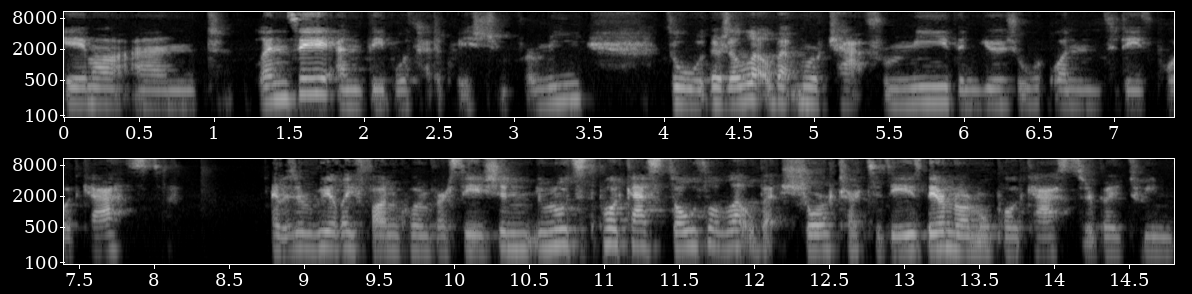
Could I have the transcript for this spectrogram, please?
Emma and Lindsay, and they both had a question for me. So there's a little bit more chat from me than usual on today's podcast. It was a really fun conversation. You'll notice the podcast is also a little bit shorter today. Their normal podcasts are between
